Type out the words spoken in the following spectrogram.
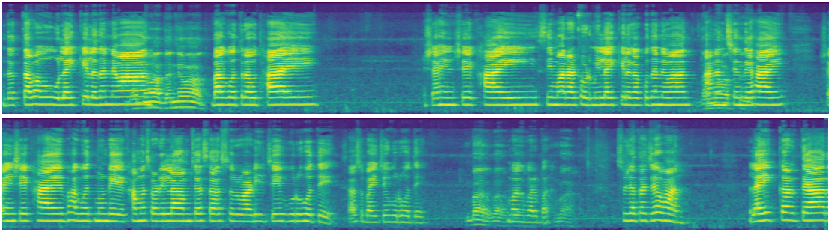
दत्ता भाऊ लाईक केलं धन्यवाद. धन्यवाद धन्यवाद. भागवत राऊत हाय. शाहीन शेख हाय. सीमा राठोड मी लाईक केलं काकू धन्यवाद. आनंद शिंदे. हाय. शाहीन शेख हाय. भागवत मुंडे खामसवाडीला आमच्या सासूरवाडीचे गुरु होते. सासूबाईचे गुरु होते. बर बर बर. बर बर. सुजाता चव्हाण लाईक करत्यात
